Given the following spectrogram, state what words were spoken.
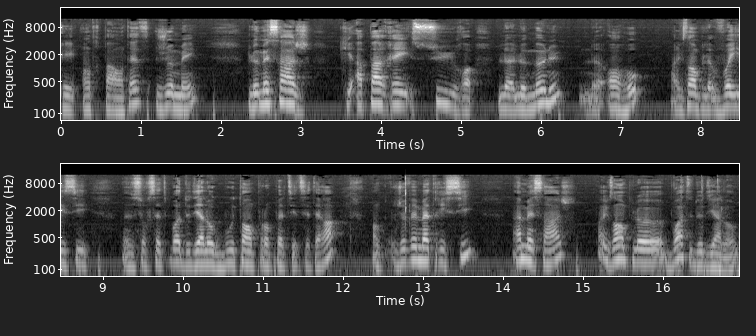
et entre parenthèses, je mets le message qui apparaît sur le, menu en haut. Par exemple, vous voyez ici sur cette boîte de dialogue bouton, property, etc. Donc, je vais mettre ici un message, par exemple, euh, boîte de dialogue.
